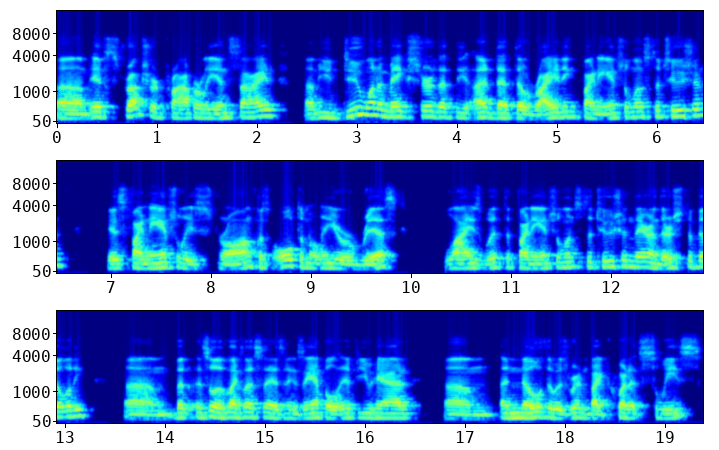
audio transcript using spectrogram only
Um, if structured properly inside, um, you do want to make sure that the uh, that the writing financial institution is financially strong because ultimately your risk lies with the financial institution there and their stability. Um, but so, like let's say as an example, if you had um, a note that was written by Credit Suisse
